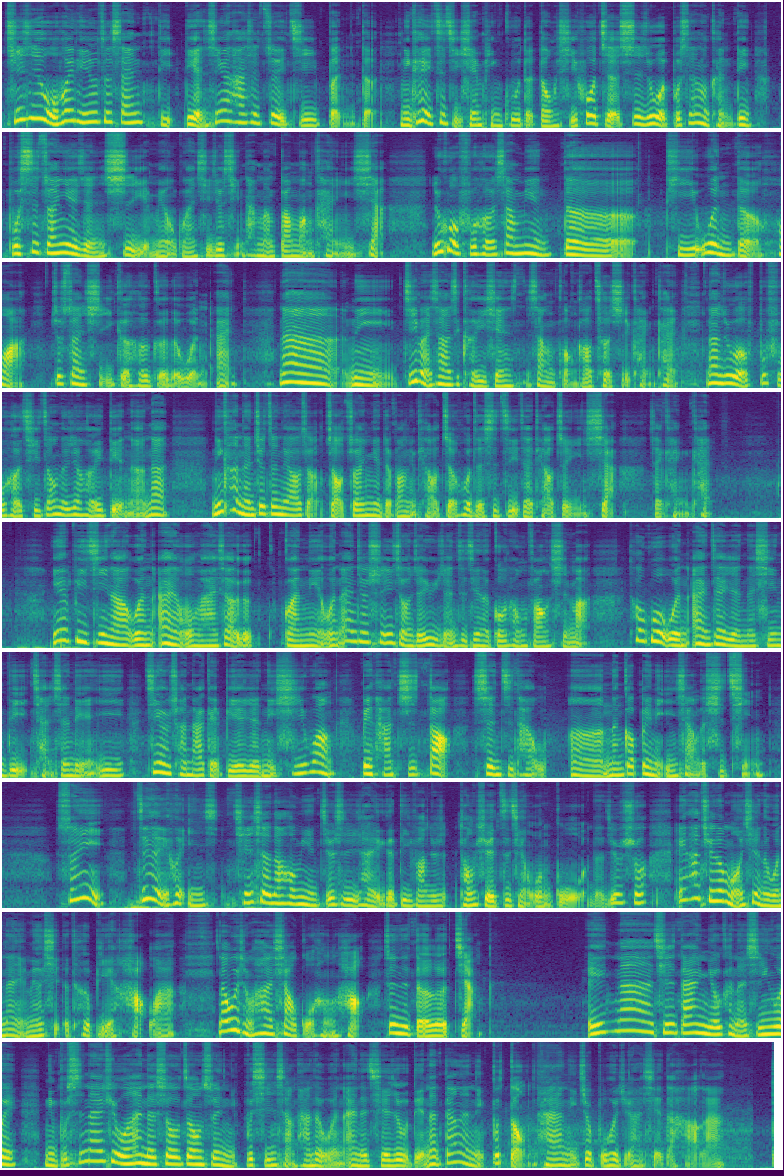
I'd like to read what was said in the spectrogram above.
其实我会提出这三点点，是因为它是最基本的，你可以自己先评估的东西，或者是如果不是那么肯定，不是专业人士也没有关系，就请他们帮忙看一下。如果符合上面的提问的话，就算是一个合格的文案。那你基本上是可以先上广告测试看看。那如果不符合其中的任何一点呢？那你可能就真的要找找专业的帮你调整，或者是自己再调整一下，再看看。因为毕竟呢，文案我们还是要有一个观念，文案就是一种人与人之间的沟通方式嘛。透过文案在人的心底产生涟漪，进而传达给别人你希望被他知道，甚至他呃能够被你影响的事情。所以这个也会影牵涉到后面，就是还有一个地方，就是同学之前问过我的，就是说，诶，他觉得某一些人的文案也没有写的特别好啊，那为什么他的效果很好，甚至得了奖？诶，那其实答案有可能是因为你不是那一句文案的受众，所以你不欣赏他的文案的切入点。那当然你不懂他，你就不会觉得他写得好啦。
